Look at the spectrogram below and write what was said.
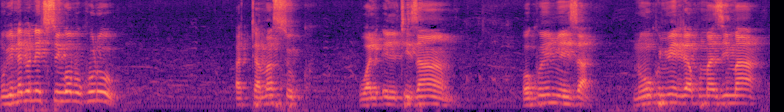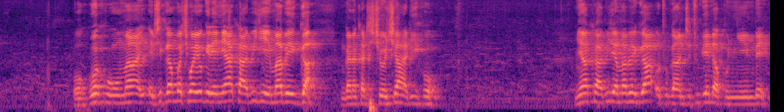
Mu byonna byonna ekisinga obukulu atamassuk wal iltizam okwenyweza n'okunywerera ku mazima ogwekuuma ekigambo kiwayogera emyaka abiri emabega nga nakati kyokyaliko myaka abiri emabega otugamba titugenda ku nyimbe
